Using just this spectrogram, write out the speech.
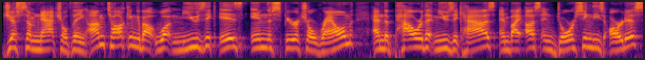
just some natural thing. I'm talking about what music is in the spiritual realm and the power that music has. And by us endorsing these artists,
